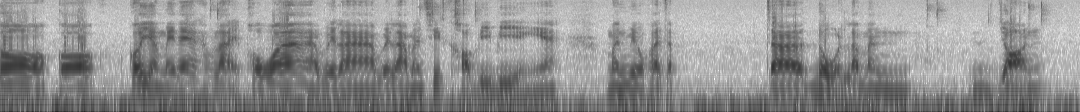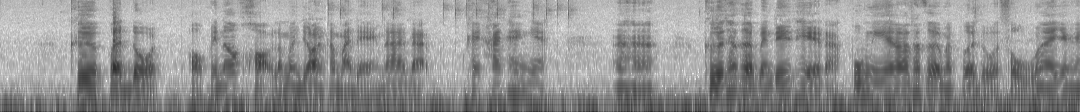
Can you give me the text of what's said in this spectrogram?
ก็ก็ก็ยังไม่แน่เท่าไหร่ เพราะว่าเวลาเวลามันชิดขอบ BB อย่างเงี้ย มันมีโอกาสจะจะโดดแล้วมันย้อน คือเปิดโดดออกไปนอกขอบแล้วมันย้อนกลับมาแดงได้แบบคล้ายๆแท่งเนี้ยอ่าฮะคือถ้าเกิดเป็นเดทเทรดอะพรุ่งนี้แล้วถ้าเกิดมันเปิดโดดสูงยังไง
